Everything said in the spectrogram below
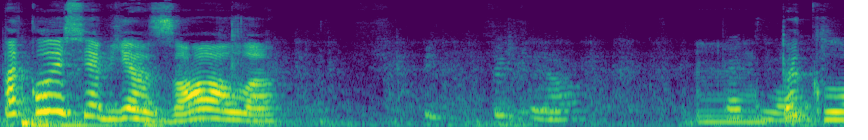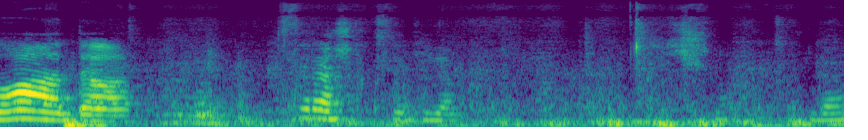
Та колись я в'язала, Петля. м, Пекла. пекла, да. Сережка, кстати, як. Отлично. Да.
